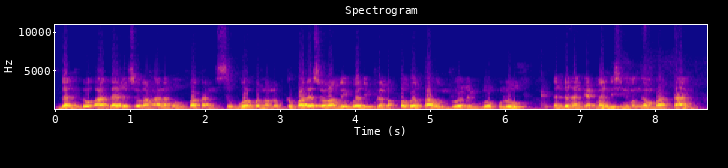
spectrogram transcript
dan doa dari seorang anak merupakan sebuah penolong kepada seorang Libra di bulan Oktober tahun 2020. Dan dengan Catman di sini menggambarkan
